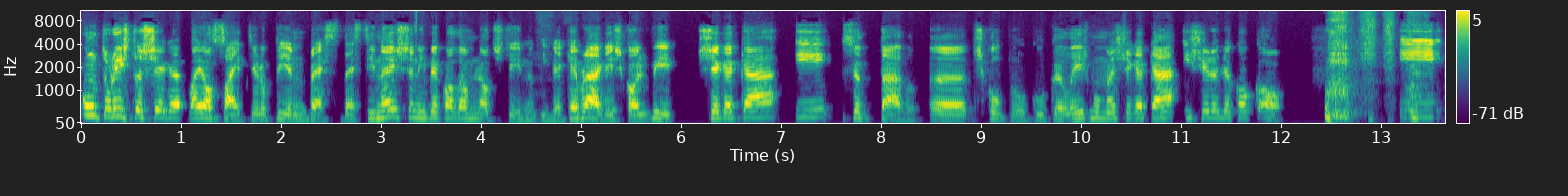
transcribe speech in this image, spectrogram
Um turista chega, vai ao site European Best Destination e vê qual é o melhor destino e vê que é Braga e escolhe vir. Chega cá e, seu deputado, uh, desculpa o colocalismo, mas chega cá e cheira-lhe a cocó. e,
